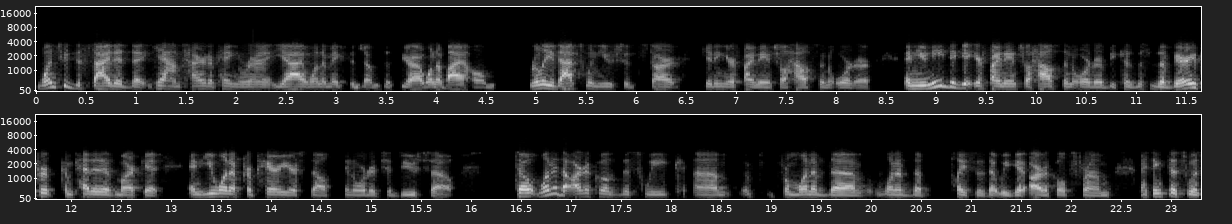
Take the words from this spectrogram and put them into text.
once you've decided that, yeah, I'm tired of paying rent, yeah, I want to make the jump this year, I want to buy a home, really that's when you should start getting your financial house in order. And you need to get your financial house in order because this is a very competitive market and you want to prepare yourself in order to do so. So one of the articles this week um, from one of the one of the places that we get articles from, I think this was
